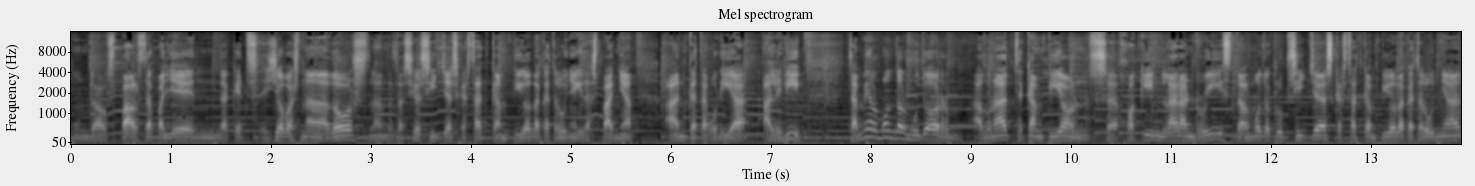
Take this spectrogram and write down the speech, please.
un dels pals de paller d'aquests joves nedadors de la natació Sitges que ha estat campió de Catalunya i d'Espanya en categoria Aleví. També el món del motor ha donat campions. Joaquín Laran Ruiz, del Motoclub Sitges, que ha estat campió de Catalunya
